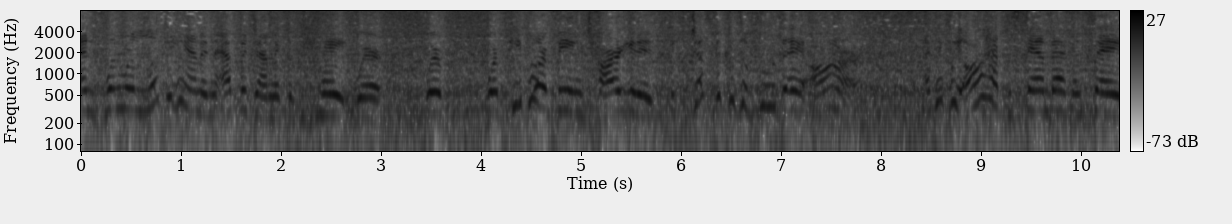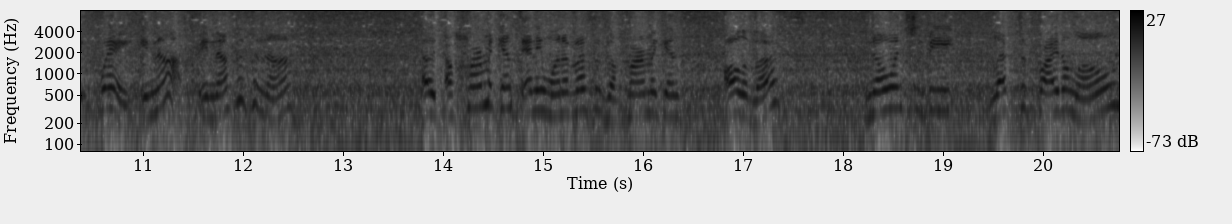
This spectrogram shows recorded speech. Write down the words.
And when we're looking at an epidemic of hate where, where, where people are being targeted just because of who they are, I think we all have to stand back and say, wait, enough. Enough is enough. A, a harm against any one of us is a harm against all of us. No one should be left to fight alone.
